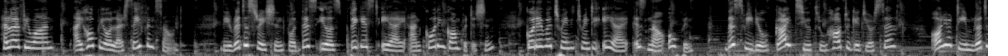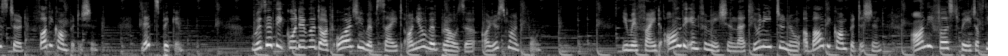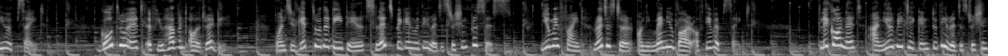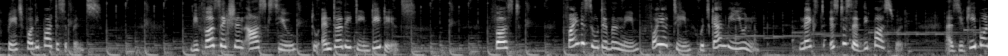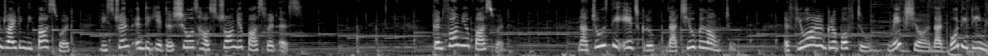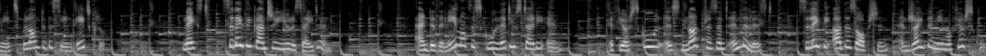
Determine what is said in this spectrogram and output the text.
Hello everyone, I hope you all are safe and sound. The registration for this year's biggest AI and coding competition, Codeavour 2020 AI, is now open. This video guides you through how to get yourself or your team registered for the competition. Let's begin. Visit the codeavour.org website on your web browser or your smartphone. You may find all the information that you need to know about the competition on the first page of the website. Go through it if you haven't already. Once you get through the details, let's begin with the registration process. You may find Register on the menu bar of the website. Click on it and you'll be taken to the registration page for the participants. The first section asks you to enter the team details. First, find a suitable name for your team which can be unique. Next is to set the password. As you keep on writing the password, the strength indicator shows how strong your password is. Confirm your password. Now choose the age group that you belong to. If you are a group of two, make sure that both the teammates belong to the same age group. Next, select the country you reside in. Enter the name of the school that you study in. If your school is not present in the list, Select the Others option and write the name of your school.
